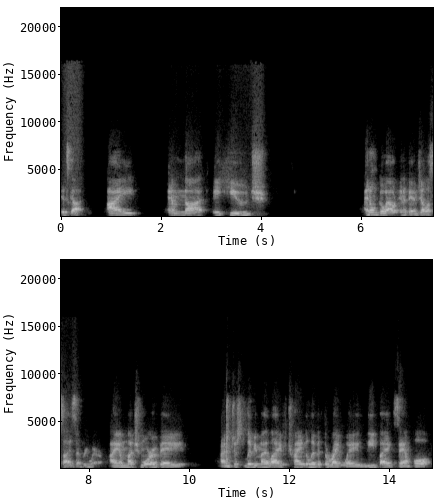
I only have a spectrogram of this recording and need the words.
It's God. I am not a huge, I don't go out and evangelize everywhere. I am much more of a, I'm just living my life, trying to live it the right way, lead by example,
